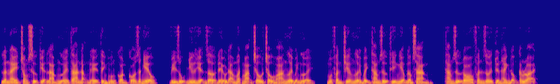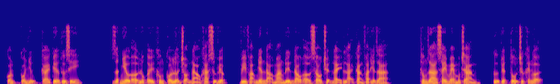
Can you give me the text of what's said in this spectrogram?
Lần này trong sự kiện làm người ta nặng nề tình huống còn có rất nhiều, ví dụ như hiện giờ đều đã mất mạng châu chấu hóa người bệnh người, một phần chia người bệnh tham dự thí nghiệm lâm sàng, tham dự đo phân giới tuyến hành động các loại, còn có những cái kia tử sĩ. Rất nhiều ở lúc ấy không có lựa chọn nào khác sự việc, vi phạm nhân đạo mang đến đau ở sau chuyện này lại càng phát hiện ra. Thông ra say mè một chàng tự tuyệt tổ chức khen ngợi,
